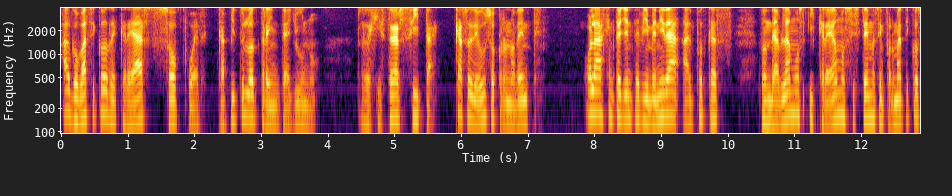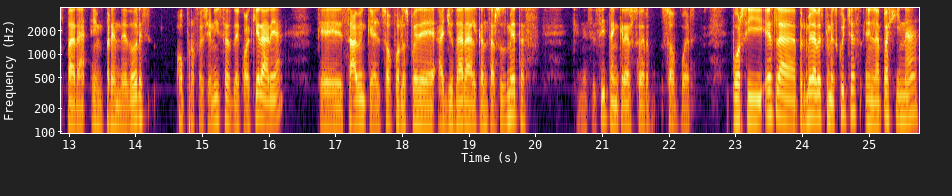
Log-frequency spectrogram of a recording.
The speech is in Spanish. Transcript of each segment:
Algo básico de crear software. Capítulo 31. Registrar cita. Caso de uso cronodente. Hola gente oyente, bienvenida al podcast donde hablamos y creamos sistemas informáticos para emprendedores o profesionistas de cualquier área que saben que el software los puede ayudar a alcanzar sus metas, que necesitan crear software. Por si es la primera vez que me escuchas, en la página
